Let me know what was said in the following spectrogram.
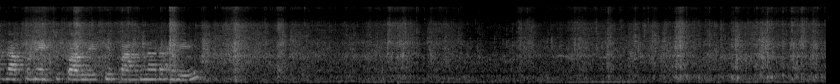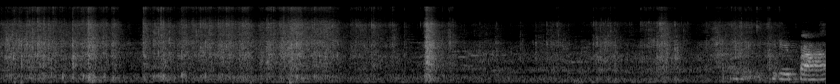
आज आपण याची क्वालिटी पाहणार आहे. हे पहा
